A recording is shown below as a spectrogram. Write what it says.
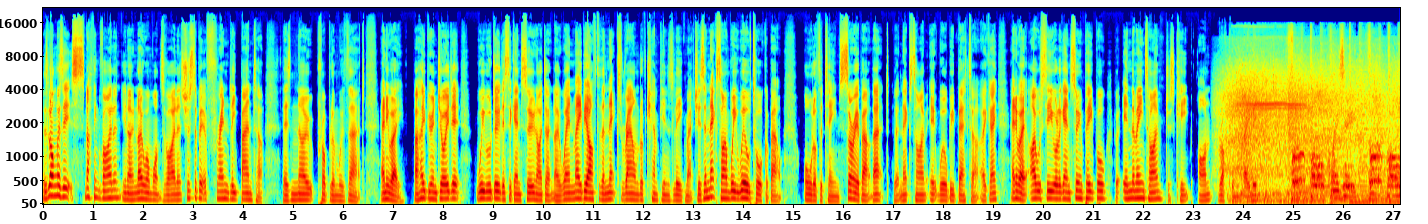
As long as it's nothing violent, you know, no one wants violence, just a bit of friendly banter. There's no problem with that. Anyway, I hope you enjoyed it. We will do this again soon. I don't know when. Maybe after the next round of Champions League matches. And next time we will talk about all of the teams. Sorry about that, but next time it will be better, okay? Anyway, I will see you all again soon, people. But in the meantime, just keep on rocking, baby. Football crazy, football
